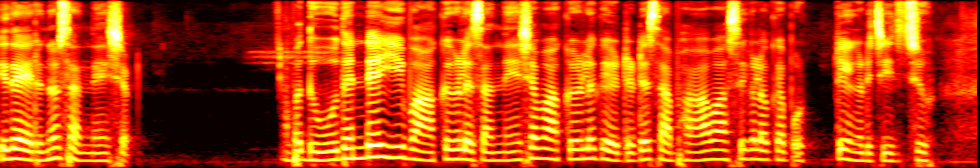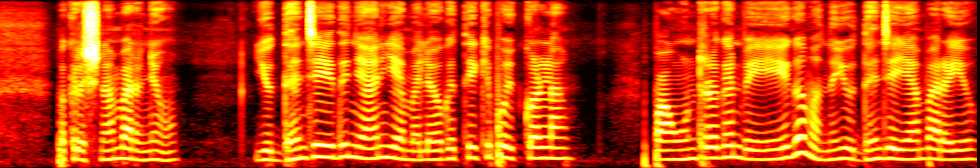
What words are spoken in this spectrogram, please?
ഇതായിരുന്നു സന്ദേശം. അപ്പോൾ ദൂതന്റെ ഈ വാക്കുകൾ സന്ദേശ വാക്കുകൾ കേട്ടിട്ട് സഭാവാസികളൊക്കെ പൊട്ടി അങ്ങോട്ട് ചിരിച്ചു. അപ്പോൾ കൃഷ്ണൻ പറഞ്ഞു യുദ്ധം ചെയ്ത് ഞാൻ യമലോകത്തേക്ക് പോയിക്കൊള്ളാം. പൗണ്ട്രകൻ വേഗം വന്ന് യുദ്ധം ചെയ്യാൻ പറയൂ.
